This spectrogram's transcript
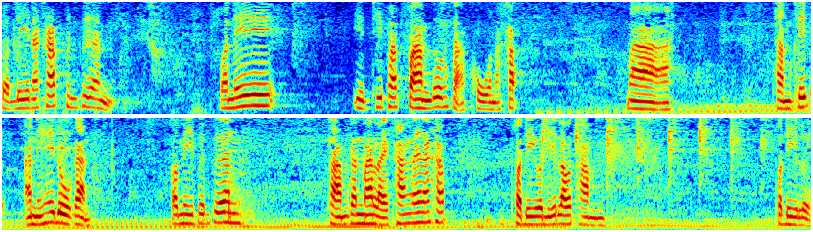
สวัสดีนะครับเพื่อนๆ วันนี้อิทธิพัฒน์ฟาร์มด้วงสาคูนะครับ มาทำคลิปอันนี้ให้ดูกัน ก็มีเพื่อนๆถามกันมาหลายครั้งแล้วนะครับ พอดีวันนี้เราทำพอดีเลย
